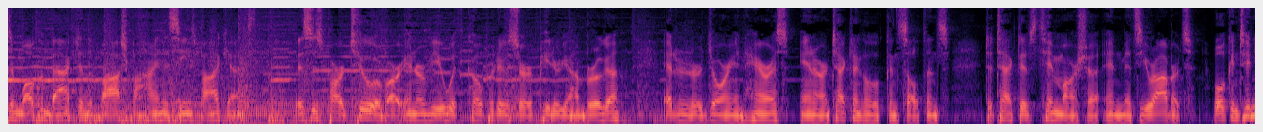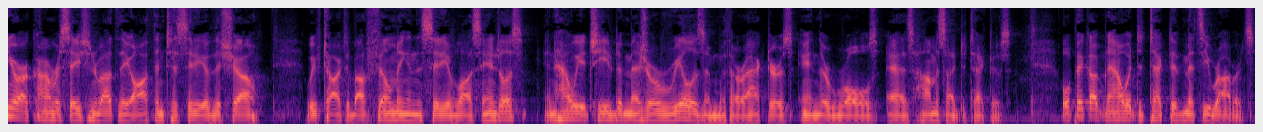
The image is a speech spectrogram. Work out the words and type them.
and welcome back to the Bosch Behind the Scenes podcast. This is part two of our interview with co producer Peter Jan Brugge, editor Dorian Harris, and our technical consultants, detectives Tim Marcia and Mitzi Roberts. We'll continue our conversation about the authenticity of the show. We've talked about filming in the city of Los Angeles and how we achieved a measure of realism with our actors and their roles as homicide detectives. We'll pick up now with Detective Mitzi Roberts.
